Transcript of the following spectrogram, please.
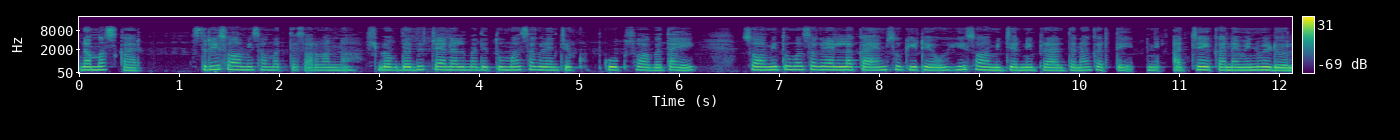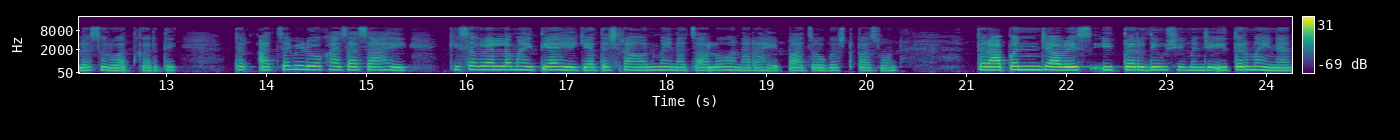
नमस्कार. श्री स्वामी समर्थ सर्वांना श्लोक ददू चॅनलमध्ये तुम्हा सगळ्यांचे खूप खूप स्वागत आहे. स्वामी तुम्हा सगळ्यांना कायम सुखी ठेवू ही स्वामीचरणी प्रार्थना करते आणि आजच्या एका नवीन व्हिडिओला सुरुवात करते. तर आजचा व्हिडिओ खास असा आहे की सगळ्यांना माहिती आहे की आता श्रावण महिना चालू होणार आहे पाच ऑगस्टपासून तर आपण ज्यावेळेस इतर दिवशी म्हणजे इतर महिन्यात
